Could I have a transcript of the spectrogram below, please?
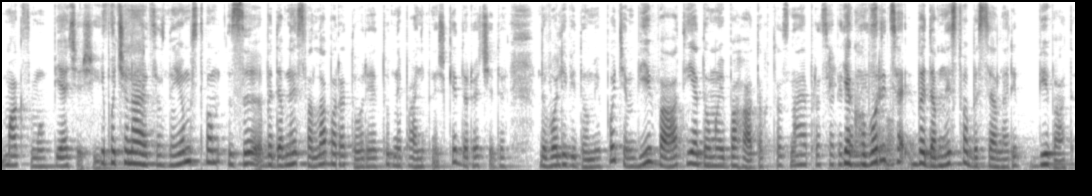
максимум 5 чи 6. І починається знайомство з видавництва лабораторія. Тут непогані книжки, до речі, де доволі відомі. Потім Віват. Я думаю, багато хто знає про це видавництво. Як говориться, видавництво бестселерів Віват.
